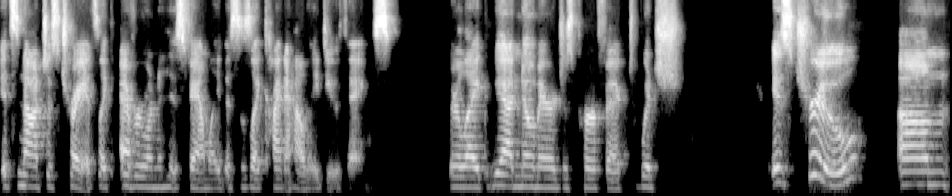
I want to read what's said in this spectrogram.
It's not just trey it's like everyone in his family this is like kind of how they do things. They're like yeah no marriage is perfect which is true um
